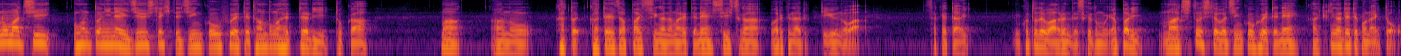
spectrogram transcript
の町、本当にね、移住してきて人口増えて田んぼが減ったりとか、まあ、あの家庭雑排水が流れてね水質が悪くなるっていうのは避けたいことではあるんですけどもやっぱり町としては人口増えてね活気が出てこないと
